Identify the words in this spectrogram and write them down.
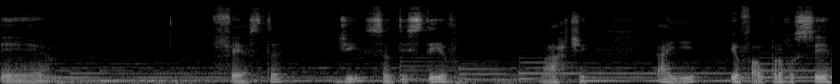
é festa de Santo Estevão, Marte. Aí eu falo para você,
